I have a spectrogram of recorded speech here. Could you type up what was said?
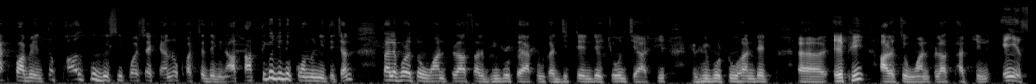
এক পাবেন। তো ফালতু বেশি পয়সা কেন খরচা দেবেন? আর তার থেকে যদি কমে নিতে চান, তাহলে পরে তো ওয়ান প্লাস আর ভিভো তো এখনকার যে ট্রেন্ডে চলছে আর কি ভিভো টু হান্ড্রেড এফি আর হচ্ছে ওয়ান প্লাস থার্টিন এস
